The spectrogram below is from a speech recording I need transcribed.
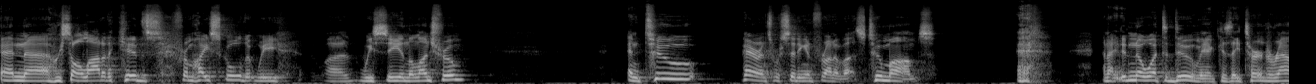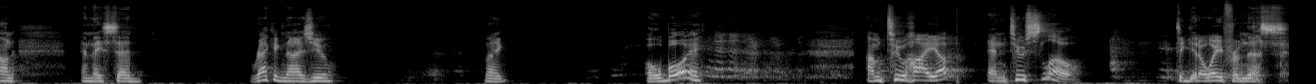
And uh, we saw a lot of the kids from high school that we, uh, we see in the lunchroom. And two parents were sitting in front of us, two moms. and I didn't know what to do, man, because they turned around and they said, Recognize you. Like, oh boy. I'm too high up and too slow to get away from this.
